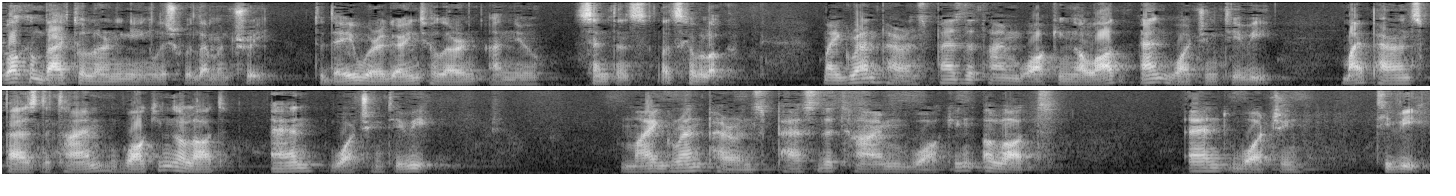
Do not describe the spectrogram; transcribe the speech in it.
Welcome back to Learning English with Lemon Tree. Today we're going to learn a new sentence. Let's have a look. My grandparents pass the time walking a lot and watching TV. My parents pass the time walking a lot and watching TV. My grandparents pass the time walking a lot and watching TV.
